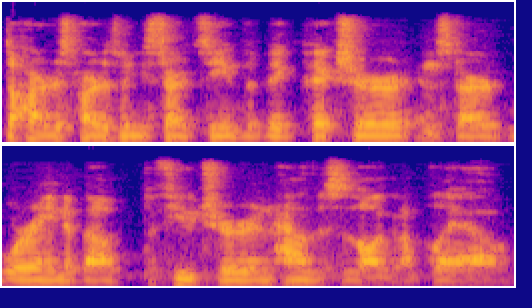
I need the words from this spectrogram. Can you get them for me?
the hardest part is when you start seeing the big picture and start worrying about the future and how this is all going to play out.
